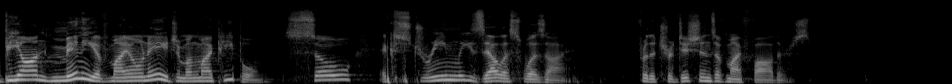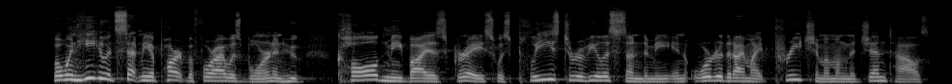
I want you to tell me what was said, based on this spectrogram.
beyond many of my own age among my people. So extremely zealous was I for the traditions of my fathers. But when he who had set me apart before I was born and who called me by his grace was pleased to reveal his son to me in order that I might preach him among the Gentiles,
